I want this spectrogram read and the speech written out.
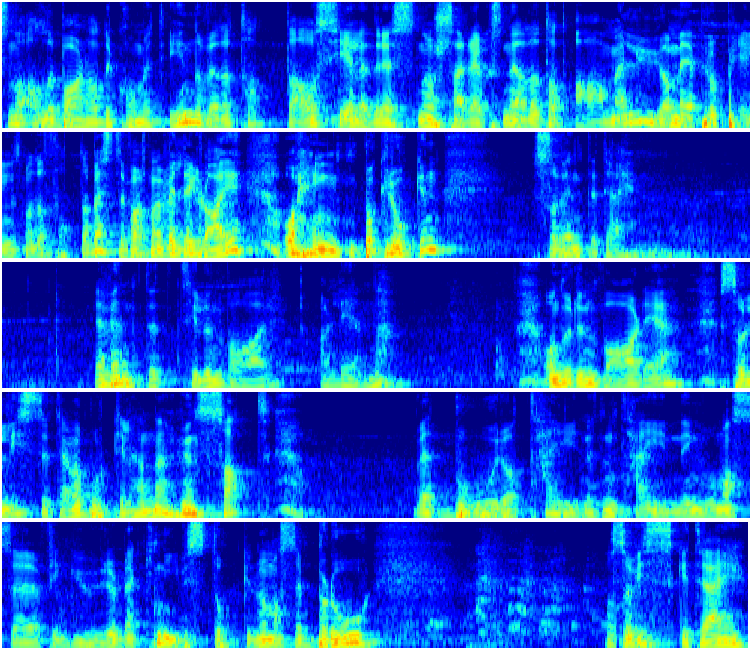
Så når alle barna hadde kommet inn, og vi hadde tatt av oss kjeledressen og sherroxen, jeg hadde tatt av meg lua med propellen som jeg hadde fått av bestefar, som jeg er veldig glad i, og hengt den på kroken, så ventet jeg. Jeg ventet til hun var alene. Og når hun var det, så listet jeg meg bort til henne. Hun satt ved et bord og tegnet en tegning hvor masse figurer ble knivstukket med masse blod. Og så hvisket jeg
